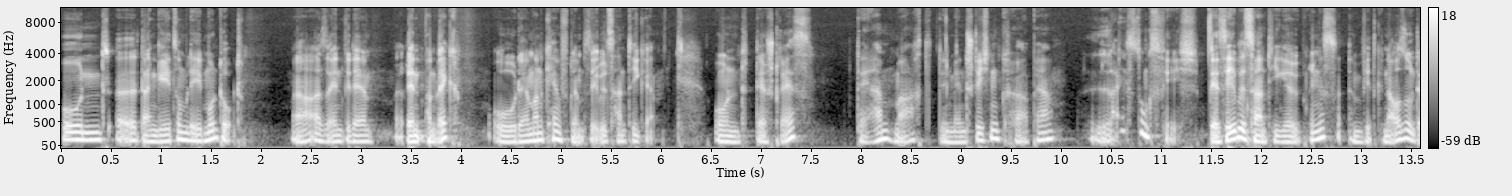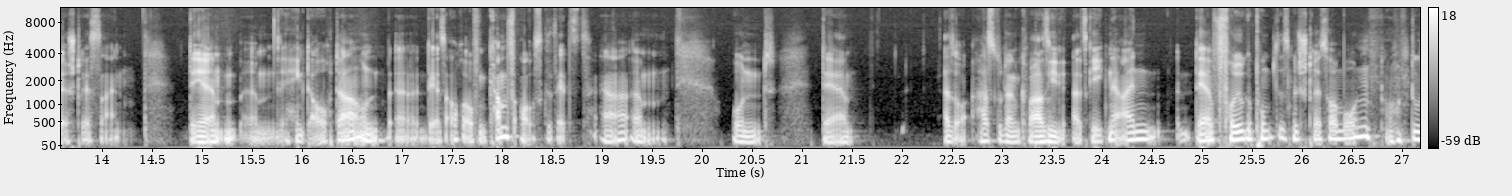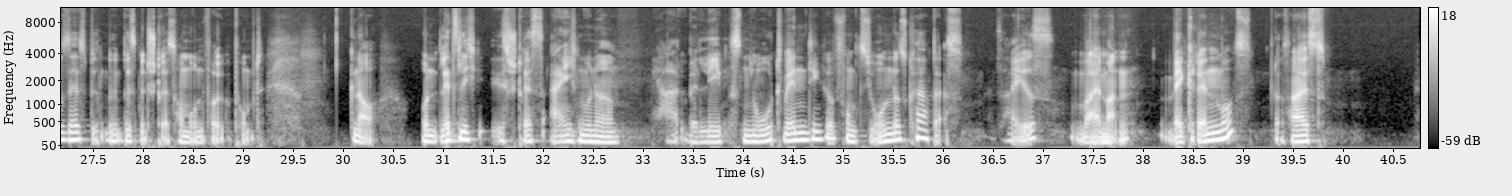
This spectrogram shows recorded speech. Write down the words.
Und äh, dann geht es um Leben und Tod. Ja, also entweder rennt man weg oder man kämpft mit dem Säbelzahntiger. Und der Stress, der macht den menschlichen Körper leistungsfähig. Der Säbelzahntiger übrigens wird genauso unter Stress sein. Der ähm, hängt auch da und äh, der ist auch auf den Kampf ausgesetzt. Ja, ähm, und der also hast du dann quasi als Gegner einen, der vollgepumpt ist mit Stresshormonen und du selbst bist mit Stresshormonen vollgepumpt. Genau. Und letztlich ist Stress eigentlich nur eine ja, überlebensnotwendige Funktion des Körpers. Sei es, weil man wegrennen muss, das heißt,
